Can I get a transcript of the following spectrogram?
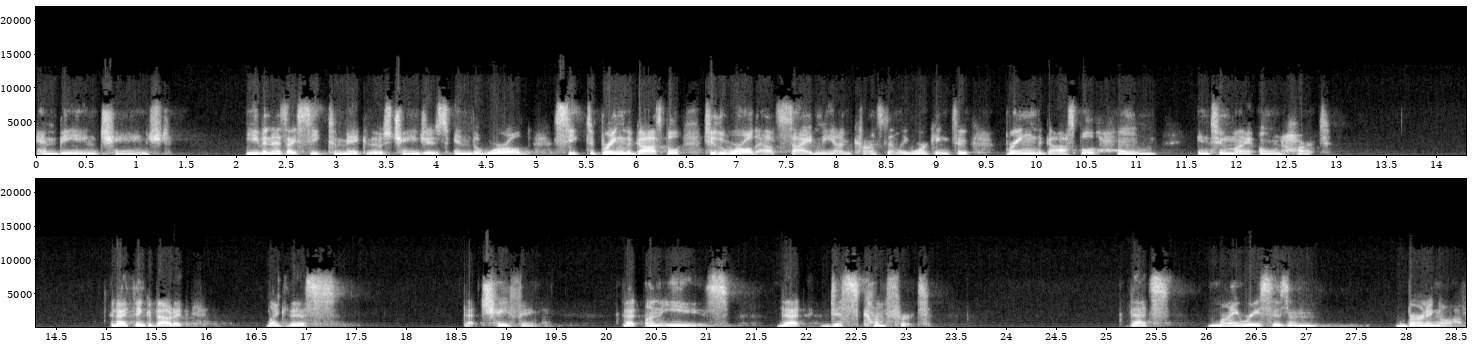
am being changed, even as I seek to make those changes in the world, seek to bring the gospel to the world outside me. I'm constantly working to bring the gospel home into my own heart. And I think about it like this that chafing, that unease, that discomfort. That's my racism burning off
